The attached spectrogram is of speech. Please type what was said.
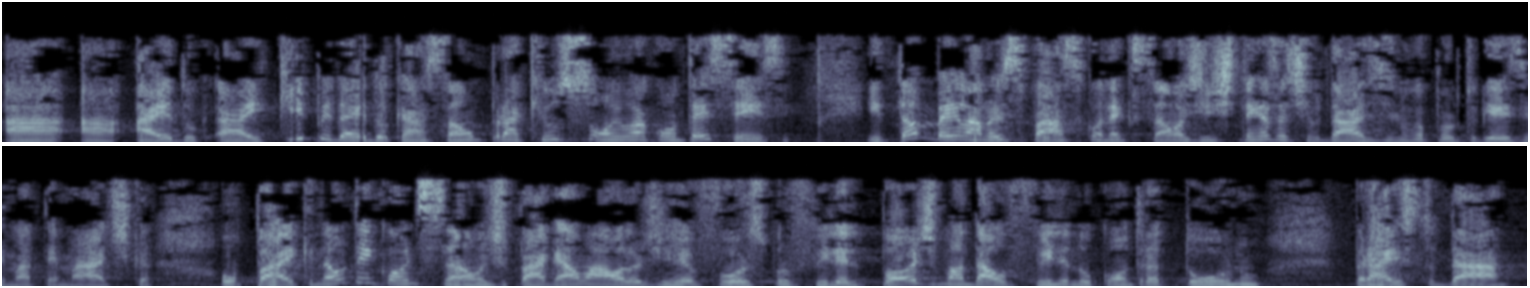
a, a, a, a equipe da educação para que o sonho acontecesse. E também lá no Espaço Conexão, a gente tem as atividades de língua portuguesa e matemática. O pai que não tem condição de pagar uma aula de reforço para o filho, ele pode mandar o filho no contraturno para estudar.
